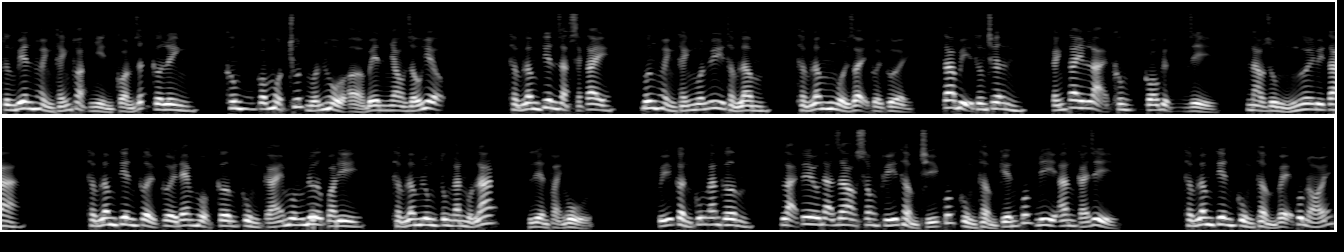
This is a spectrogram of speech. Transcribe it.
từng viên hoành thánh thoạt nhìn còn rất cơ linh, không có một chút muốn hồ ở bên nhau dấu hiệu. Thẩm lâm tiên giặt sạch tay, bưng hoành thánh muốn uy thẩm lâm, thẩm lâm ngồi dậy cười cười, ta bị thương chân, cánh tay lại không có việc gì, nào dùng ngươi uy ta. Thẩm lâm tiên cười cười đem hộp cơm cùng cái muỗng đưa qua đi, thẩm lâm lung tung ăn một lát, liền phải ngủ. Quý cần cũng ăn cơm, lại kêu đã giao xong phí thẩm chí quốc cùng thẩm kiến quốc đi ăn cái gì. Thẩm lâm tiên cùng thẩm vệ quốc nói,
